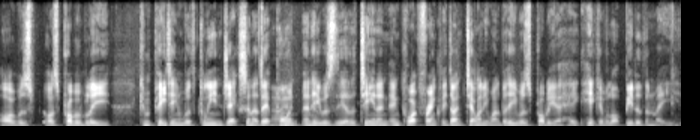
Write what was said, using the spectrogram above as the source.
I was I was probably competing with Glen Jackson at that point, and he was the other 10. And, and quite frankly, don't tell anyone, but he was probably a heck, heck of a lot better than me.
